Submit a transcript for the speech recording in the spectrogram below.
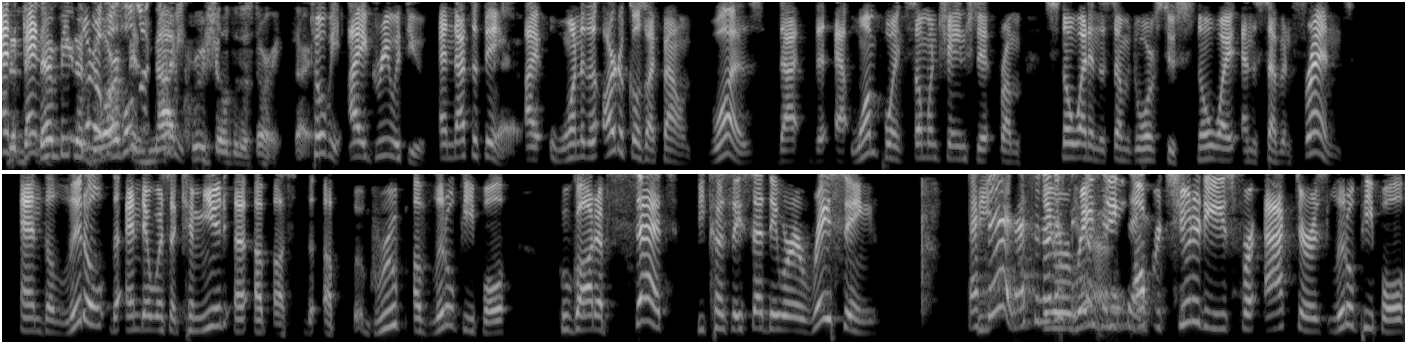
And, The- and them being a no, no, but dwarf hold is on, not Toby. crucial to the story. Sorry. Toby, I agree with you, and that's the thing. I one of the articles I found was that the, at one point someone changed it from Snow White and the Seven Dwarfs to Snow White and the Seven Friends, and the little the, and there was a community a, a, a, a group of little people who got upset because they said they were erasing That's The- it. That's they another were thing I was raising opportunities for actors, little people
